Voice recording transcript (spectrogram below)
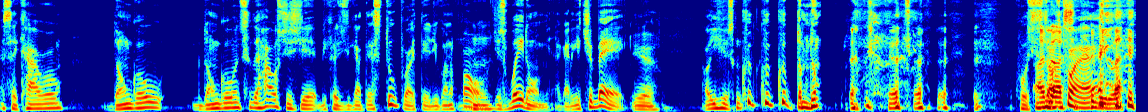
I say, Cairo, don't go, don't go into the house just yet because you got that stoop right there. You're gonna fall. Mhm. Just wait on me. I gotta get your bag. Yeah. All you hear is clip, clip, clip, dum dum. Of course, he starts she be crying. laughing.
